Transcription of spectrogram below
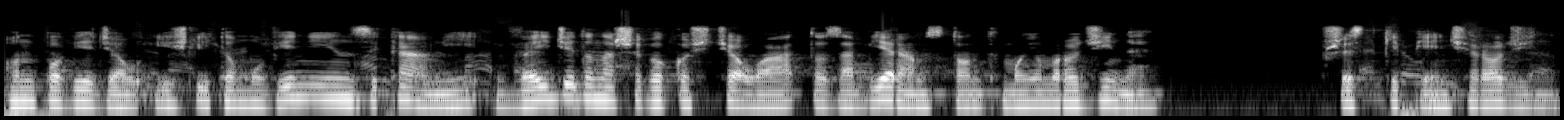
On powiedział, jeśli to mówienie językami wejdzie do naszego kościoła, to zabieram stąd moją rodzinę. Wszystkie pięć rodzin.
